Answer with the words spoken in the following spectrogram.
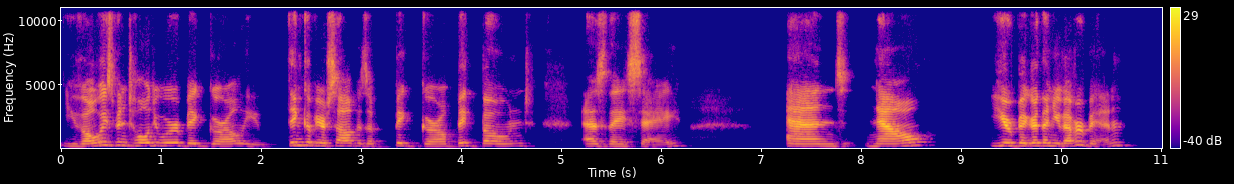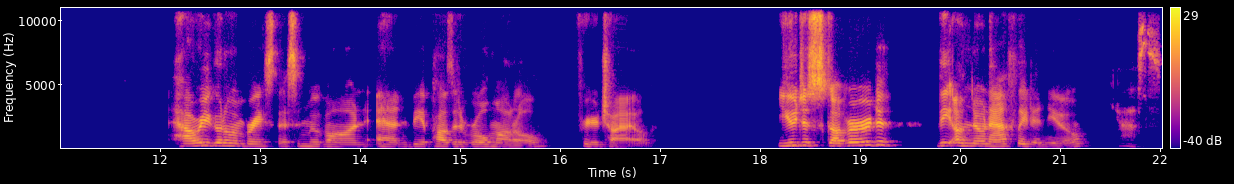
you've always been told you were a big girl. You think of yourself as a big girl, big boned, as they say. And now you're bigger than you've ever been how are you going to embrace this and move on and be a positive role model for your child? You discovered the unknown athlete in you. Yes.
